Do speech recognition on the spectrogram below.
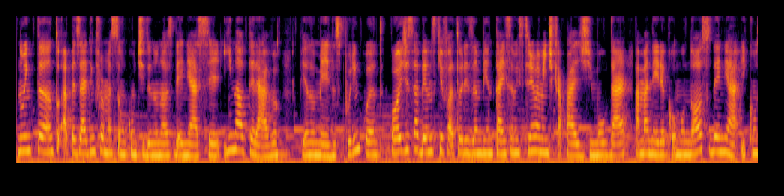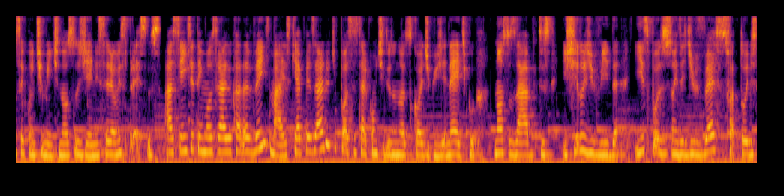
No entanto, apesar da informação contida no nosso DNA ser inalterável, pelo menos por enquanto, hoje sabemos que fatores ambientais são extremamente capazes de moldar a maneira como nós nosso DNA e, consequentemente, nossos genes serão expressos. A ciência tem mostrado cada vez mais que, apesar do que possa estar contido no nosso código genético, nossos hábitos, estilo de vida e exposições a diversos fatores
